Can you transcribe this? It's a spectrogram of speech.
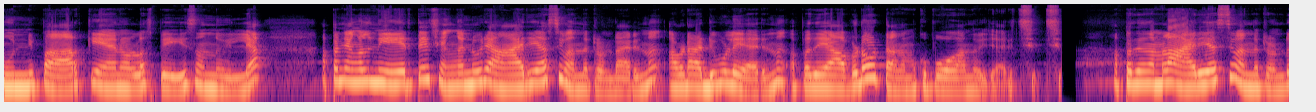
മുന്നിൽ പാർക്ക് ചെയ്യാനുള്ള സ്പേസ് ഒന്നുമില്ല. അപ്പം ഞങ്ങൾ നേരത്തെ ചെങ്ങന്നൂർ ആര്യാസി വന്നിട്ടുണ്ടായിരുന്നു. അവിടെ അടിപൊളിയായിരുന്നു. അപ്പോൾ അതേ അവിടോട്ടാണ് നമുക്ക് പോകാമെന്ന് വിചാരിച്ച്. അപ്പോൾ നമ്മൾ ആര്യാസി വന്നിട്ടുണ്ട്.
